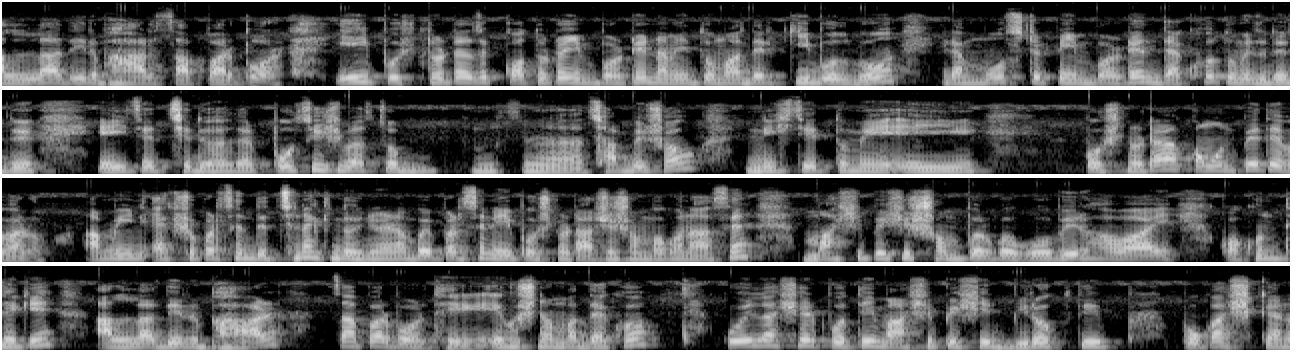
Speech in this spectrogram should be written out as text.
আল্লাদের ভার চাপার পর। এই প্রশ্নটা যে কতটা ইম্পর্টেন্ট আমি তোমাদের কি বলব? এটা মোস্ট একটা ইম্পর্টেন্ট দেখো, তুমি যদি এইচএসসি দু হাজার পঁচিশ বা ছাব্বিশ হও, নিশ্চিত তুমি এই প্রশ্নটা কমন পেতে পারো। আমি একশো পার্সেন্ট দিচ্ছি না, কিন্তু নিরানব্বই পার্সেন্ট এই প্রশ্নটা আসার সম্ভাবনা আছে। মাসি পিসির সম্পর্ক গভীর হওয়ায় কখন থেকে? আল্লাদির ভার চাপার পর থেকে। একুশ নম্বর দেখো, কৈলাসের প্রতি মাসি পিসির বিরক্তি প্রকাশ কেন?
